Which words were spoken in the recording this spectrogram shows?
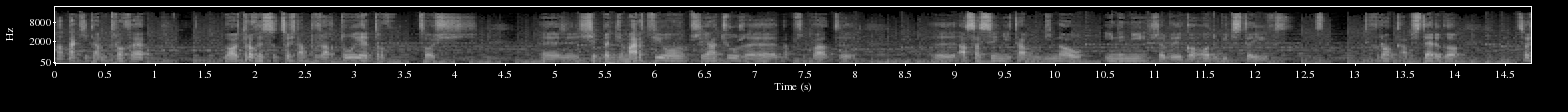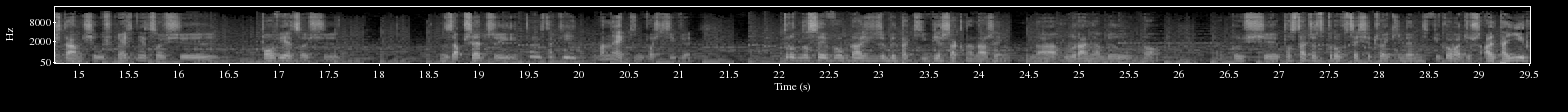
No taki tam trochę, no, trochę coś tam pożartuje, trochę coś E, się będzie martwił o przyjaciół, że na przykład e, e, asasyni tam giną inni, żeby go odbić z tych, z tych rąk Abstergo. Coś tam się uśmiechnie, coś powie, coś zaprzeczy i to jest taki manekin właściwie. Trudno sobie wyobrazić, żeby taki wieszak na narzędzi, na ubrania był no, jakąś postacią, z którą chce się człowiek identyfikować. Już Altair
